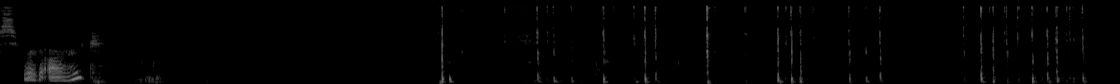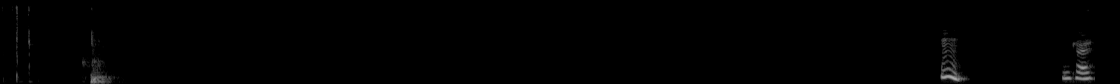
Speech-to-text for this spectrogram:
Oxford Art. Hmm. Okay.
